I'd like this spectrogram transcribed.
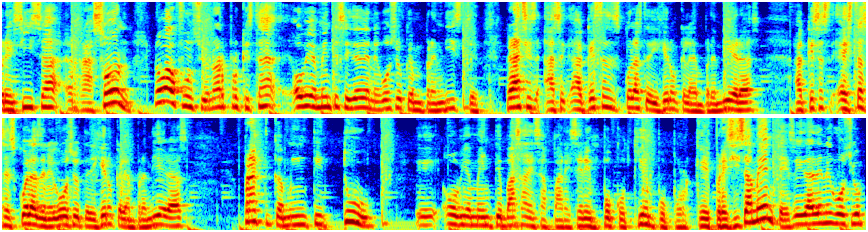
precisa razón. No va a funcionar porque está obviamente esa idea de negocio que emprendiste. Gracias a, que estas escuelas te dijeron que la emprendieras, a que estas escuelas de negocio te dijeron que la emprendieras, prácticamente tú eh, obviamente vas a desaparecer en poco tiempo porque precisamente esa idea de negocio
